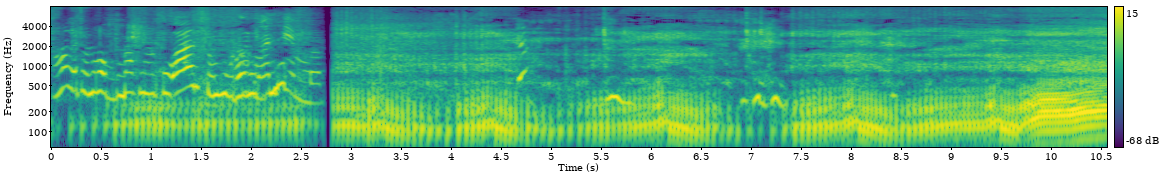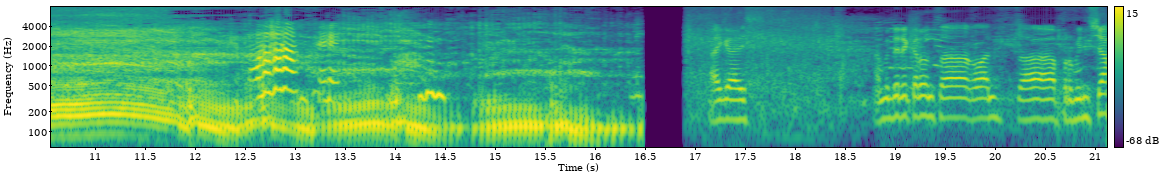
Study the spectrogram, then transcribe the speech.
Ah, gato na hugmak nga kuan. Tunghudan mo anim. Hi guys. Amo diri karon sa kuan sa probinsya.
